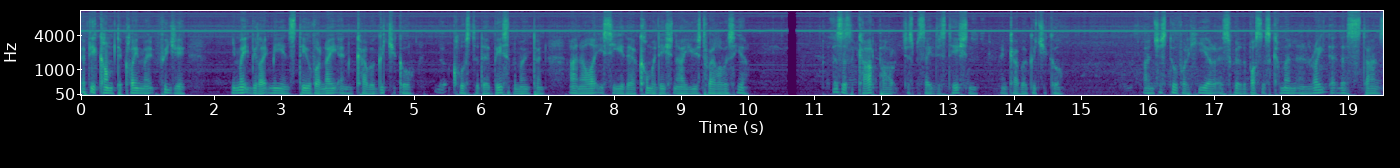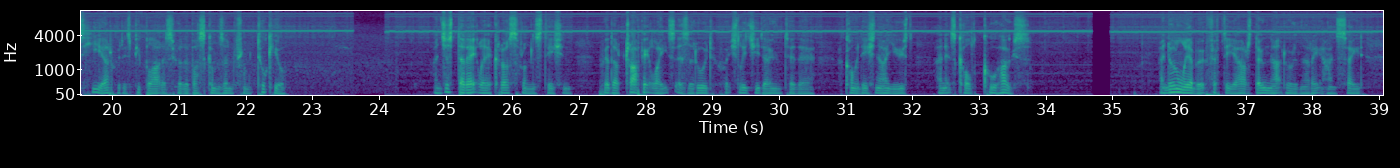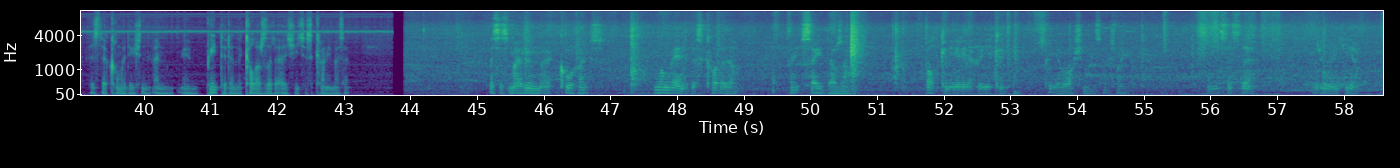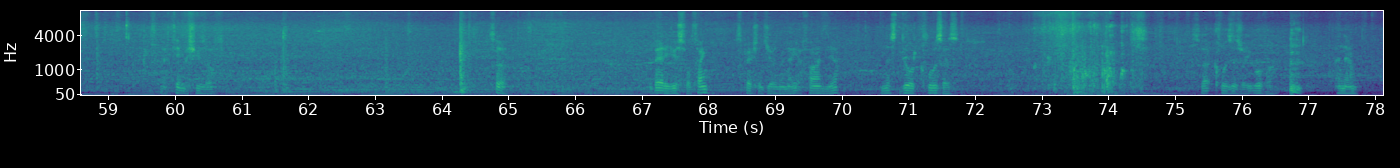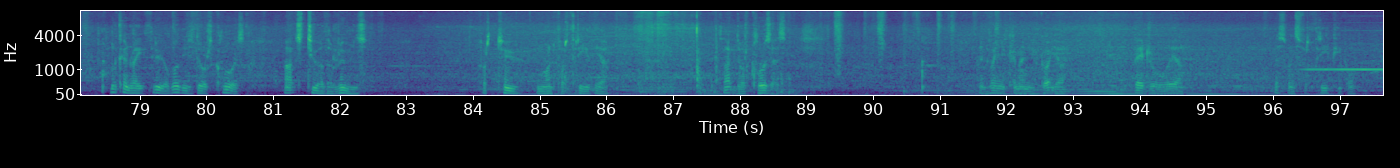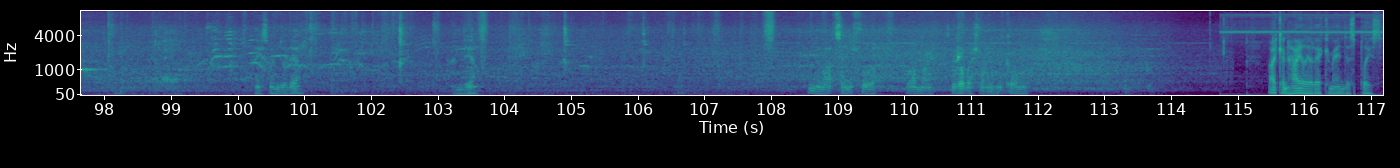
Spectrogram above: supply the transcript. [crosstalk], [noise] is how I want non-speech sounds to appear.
If you come to climb Mount Fuji, you might be like me and stay overnight in Kawaguchiko, close to the base of the mountain, and I'll let you see the accommodation I used while I was here. This is the car park just beside the station in Kawaguchiko. And just over here is where the buses come in, and right at this stands here, where these people are, is where the bus comes in from Tokyo. And just directly across from the station, where there are traffic lights, is the road which leads you down to the accommodation I used, and it's called Koe House. And only about 50 yards down that road on the right hand side is the accommodation, and, and painted in the colours that it is, you just can't miss it. This is my room at Koe House. Along the end of this corridor, outside there's a balcony area where you can put your washing such like. And this is the, in here. I take my shoes off. So, a very useful thing, especially during the night, a fan there. And this door closes so that closes right over [clears throat] and then looking right through although these doors close that's two other rooms for two and one for three there that door closes. And when you come in you've got your bedroll there. This one's for three people. Nice window there. And there. And the mats on the floor all my rubbish lying in the corner. I can highly recommend this place.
